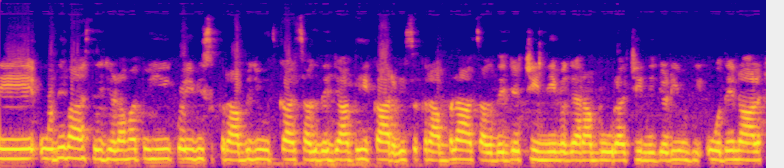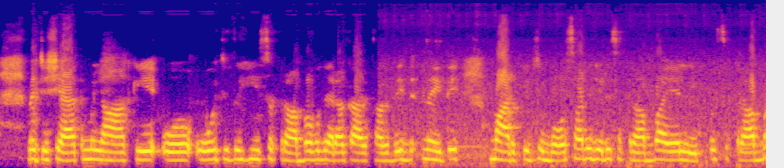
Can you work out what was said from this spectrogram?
ਤੇ ਉਹਦੇ ਵਾਸਤੇ ਜਿਹੜਾ ਵਾ ਤੁਸੀਂ ਕੋਈ ਵੀ ਸਕਰਬ ਯੂਜ਼ ਕਰ ਸਕਦੇ ਜਾਂ ਤੁਸੀਂ ਘਰ ਵੀ ਸਕਰਬ ਬਣਾ ਸਕਦੇ, ਜੇ ਚੀਨੀ ਵਗੈਰਾ, ਬੂਰਾ ਚੀਨੀ ਜਿਹੜੀ ਹੁੰਦੀ, ਉਹਦੇ ਨਾਲ ਵਿੱਚ ਸ਼ਹਿਦ ਮਿਲਾ ਕੇ ਉਹ ਉਹ 'ਚ ਤੁਸੀਂ ਸਕਰਬ ਵਗੈਰਾ ਕਰ ਸਕਦੇ, ਨਹੀਂ ਤੇ ਮਾਰਕੀਟ 'ਚ ਬਹੁਤ ਸਾਰੇ ਜਿਹੜੇ ਸਕਰਬ ਆਏ ਆ ਲਿਪ ਸਕਰਬ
